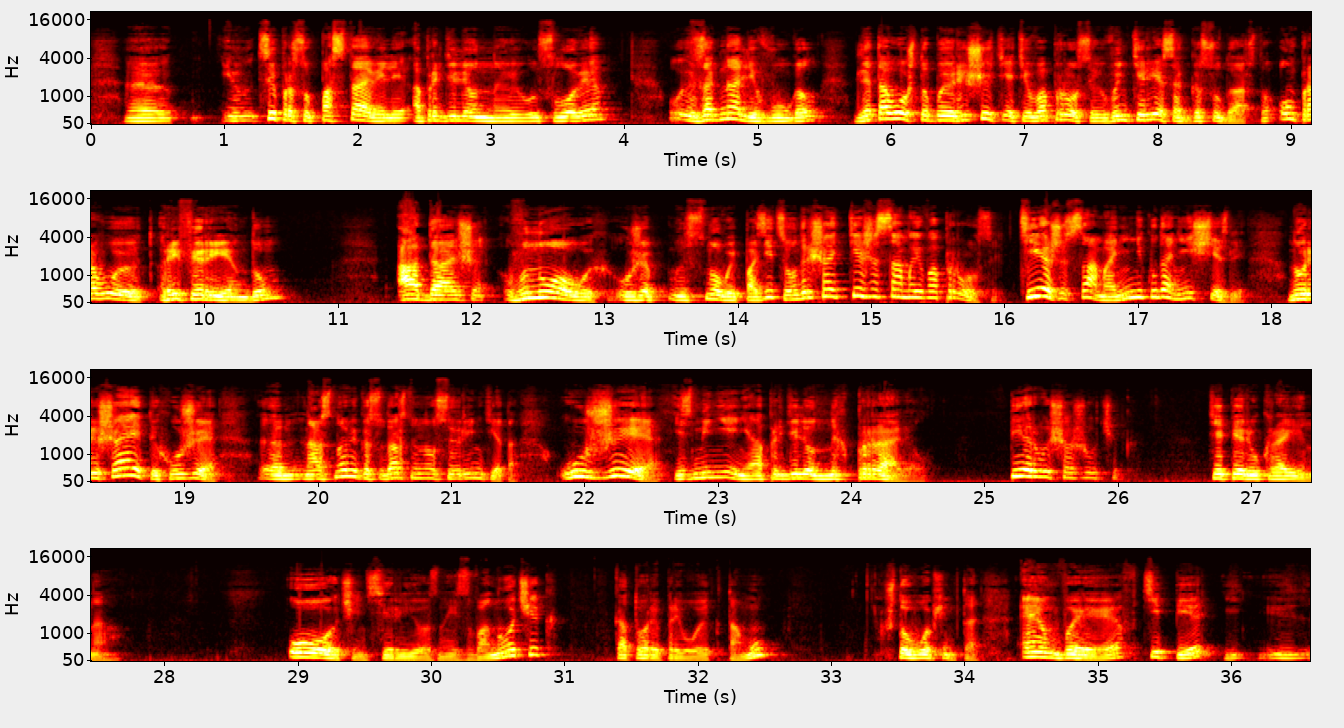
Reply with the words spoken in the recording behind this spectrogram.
Ципросу поставили определенные условия, загнали в угол. Для того, чтобы решить эти вопросы в интересах государства, он проводит референдум, а дальше в новых, уже с новой позиции, он решает те же самые вопросы. Те же самые, они никуда не исчезли. Но решает их уже э, на основе государственного суверенитета. Уже изменение определенных правил. Первый шажочек. Теперь Украина. Очень серьезный звоночек, который приводит к тому, что, в общем-то, МВФ теперь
